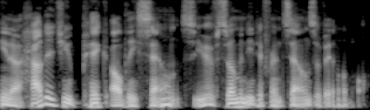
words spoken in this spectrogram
you know, how did you pick all these sounds? You have so many different sounds available.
